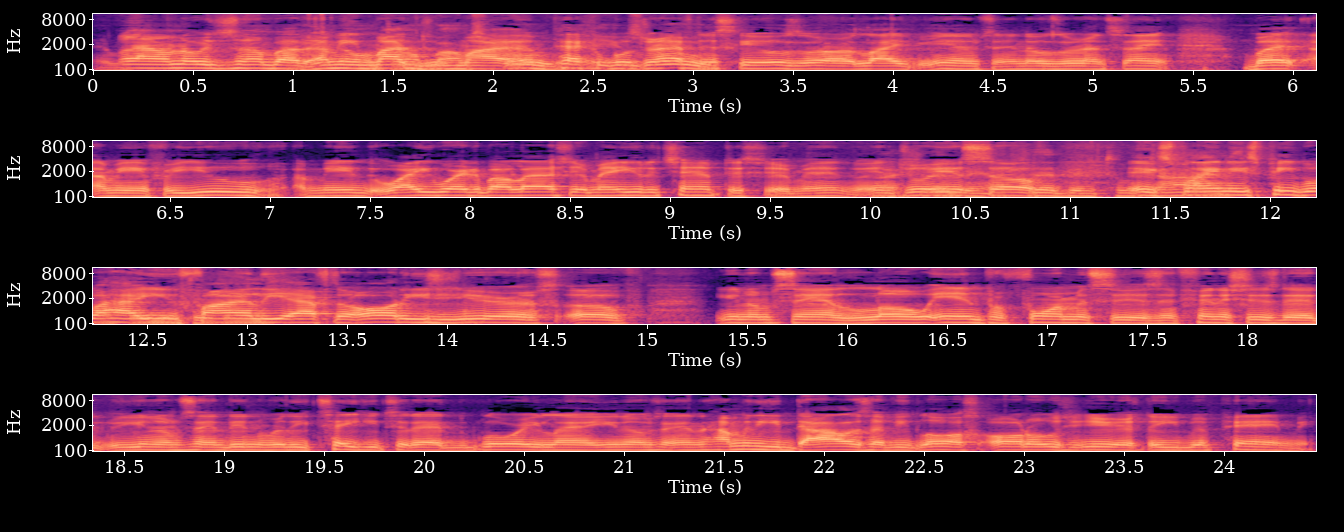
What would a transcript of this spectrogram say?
But I don't know what you're talking about. You I mean, my I'm talking about. my impeccable drafting skills are like, you know what I'm saying? Those are insane. But, I mean, for you, I mean, why are you worried about last year, man? You the champ this year, man. Enjoy yourself. been Explain times. these people how you finally, after all these years of, you know what I'm saying, low end performances and finishes that, you know what I'm saying, didn't really take you to that glory land, you know what I'm saying? How many dollars have you lost all those years that you've been paying me?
